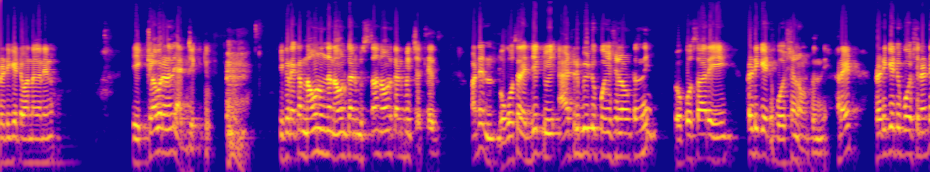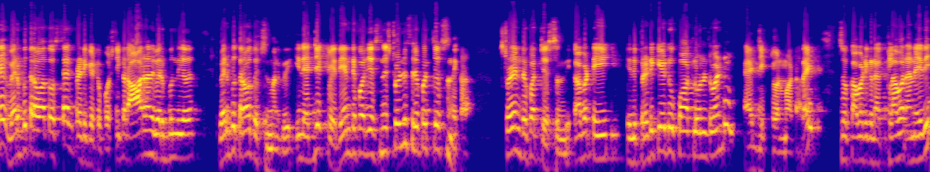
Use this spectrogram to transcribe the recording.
ప్రెడికేటివ్ అనగా నేను? ఈ క్లవర్ అనేది అబ్జెక్టివ్ ఇక్కడ ఎక్కడ నౌన్ ఉందా? నౌన్ కనిపిస్తా నౌన్ కనిపించట్లేదు. అంటే ఒక్కోసారి అబ్జెక్టివ్ అట్రిబ్యూటివ్ పొజిషన్లో ఉంటుంది ఒక్కోసారి ప్రెడికేటివ్ పొజిషన్లో ఉంటుంది రైట్ ప్రెడికేటివ్ పొజిషన్ అంటే వెర్బ్ తర్వాత వస్తే అది ప్రెడికేటివ్ పొజిషన్ ఇక్కడ ఆర్ అనేది వెర్బ్ ఉంది కదా వెర్బ్ తర్వాత వచ్చింది మనకి. ఇది అబ్జెక్టివ్ దేని రిఫర్ చేస్తుంది? స్టూడెంట్స్ రిఫర్ చేస్తుంది ఇక్కడ. స్టూడెంట్ రిఫర్ చేస్తుంది. కాబట్టి ఇది ప్రెడికేటివ్ పార్ట్లో ఉన్నటువంటి యాడ్జెక్టివ్ అన్నమాట రైట్ సో కాబట్టి ఇక్కడ క్లవర్ అనేది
